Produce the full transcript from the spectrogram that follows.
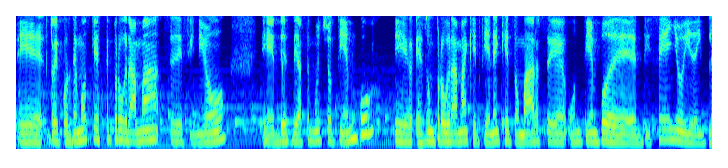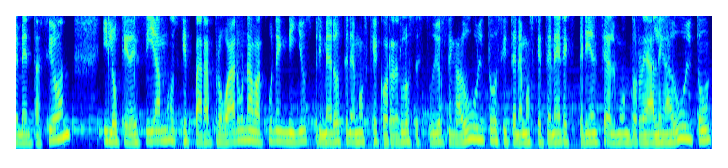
Eh, recordemos que este programa se definió eh, desde hace mucho tiempo eh, es un programa que tiene que tomarse un tiempo de diseño y de implementación. Y lo que decíamos que para probar una vacuna en niños, primero tenemos que correr los estudios en adultos y tenemos que tener experiencia del mundo real en adulto.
